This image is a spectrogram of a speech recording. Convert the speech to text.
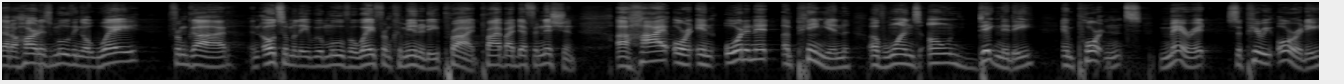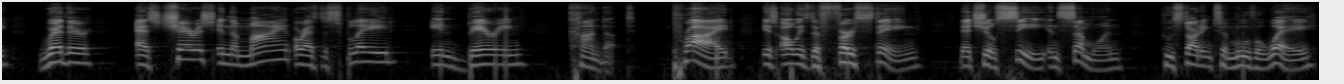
that a heart is moving away from God and ultimately will move away from community pride. Pride, by definition, a high or inordinate opinion of one's own dignity, importance, merit, superiority, whether as cherished in the mind or as displayed in bearing conduct. Pride is always the first thing that you'll see in someone who's starting to move away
